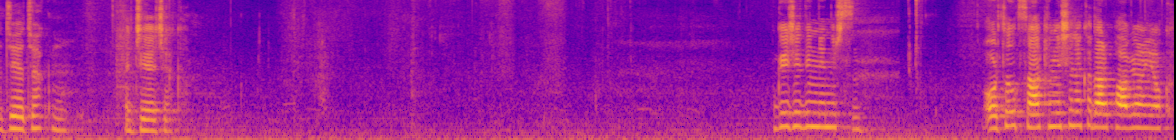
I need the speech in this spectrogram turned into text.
Acıyacak mı? Acıyacak. Bu gece dinlenirsin. Ortalık sakinleşene kadar pavyon yok.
